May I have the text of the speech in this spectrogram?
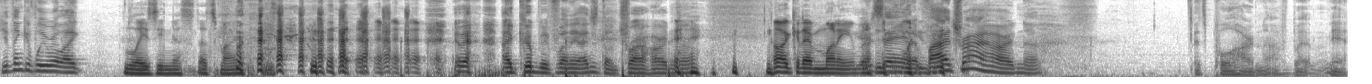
Do you think if we were like, laziness. That's mine. I could be funny, I just don't try hard enough. no, I could have money, but You're I'm saying if. I try hard enough, it's pull hard enough. But yeah,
